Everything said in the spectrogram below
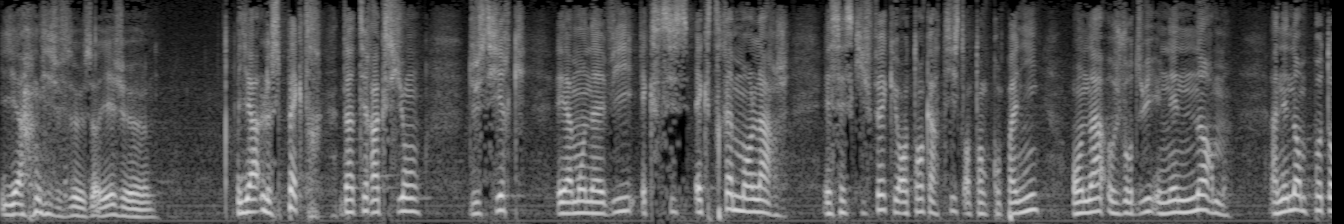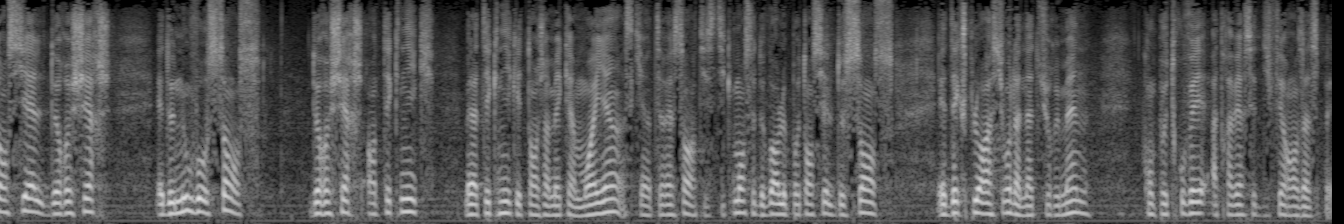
il y a, il y a le spectre d'interaction du cirque est, à mon avis, extrêmement large. Et c'est ce qui fait qu'en tant qu'artiste, en tant que compagnie, on a aujourd'hui un énorme potentiel de recherche et de nouveaux sens de recherche en technique, Mais la technique étant jamais qu'un moyen, ce qui est intéressant artistiquement, c'est de voir le potentiel de sens et d'exploration de la nature humaine qu'on peut trouver à travers ces différents aspects.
